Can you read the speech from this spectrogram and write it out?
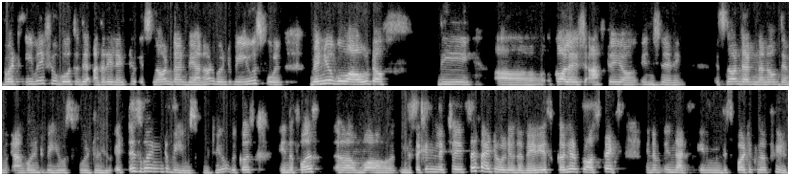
but even if you go to the other elective it's not that they are not going to be useful when you go out of the uh, college after your engineering it's not that none of them are going to be useful to you. It is going to be useful to you because in the first, um, uh, in the second lecture itself, I told you the various career prospects in a, in that in this particular field.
